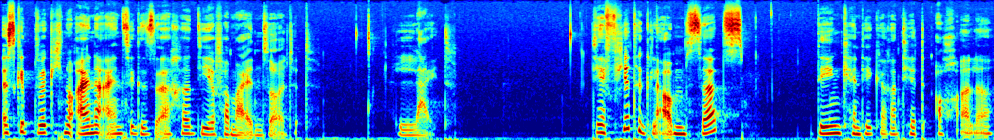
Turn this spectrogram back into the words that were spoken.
Es gibt wirklich nur eine einzige Sache, die ihr vermeiden solltet. Leid. Der vierte Glaubenssatz, den kennt ihr garantiert auch alle.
